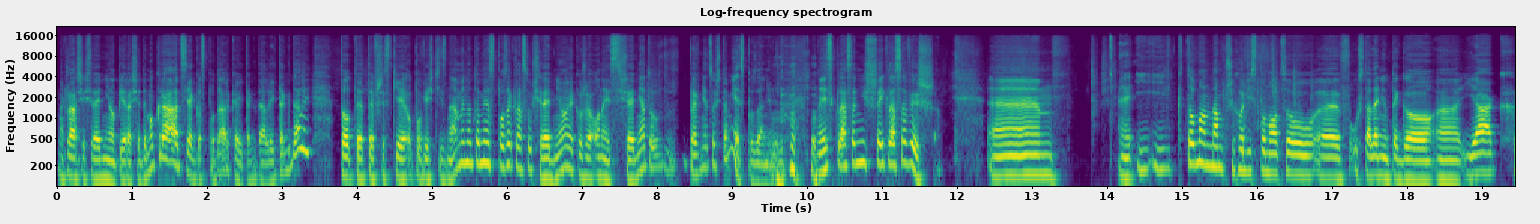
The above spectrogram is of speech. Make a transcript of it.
na klasie średniej opiera się demokracja, gospodarka i tak dalej, i tak dalej. To te, te wszystkie opowieści znamy, natomiast poza klasą średnią, jako że ona jest średnia, to pewnie coś tam jest poza nią. No jest klasa niższa i klasa wyższa. E, I, I, kto nam przychodzi z pomocą e, w ustaleniu tego, e, jak,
